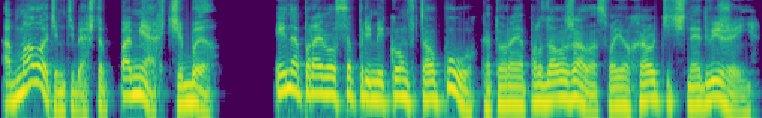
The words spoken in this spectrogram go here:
Обмолотим тебя, чтоб помягче был». И направился прямиком в толпу, которая продолжала свое хаотичное движение.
